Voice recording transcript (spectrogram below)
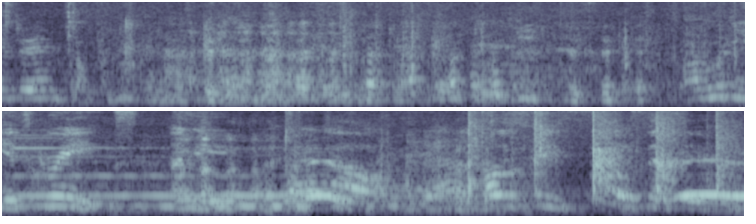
Thanks, Mary Jane. Oh, look, it's Greeks. I mean, wow. Oh, she's so sensitive.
